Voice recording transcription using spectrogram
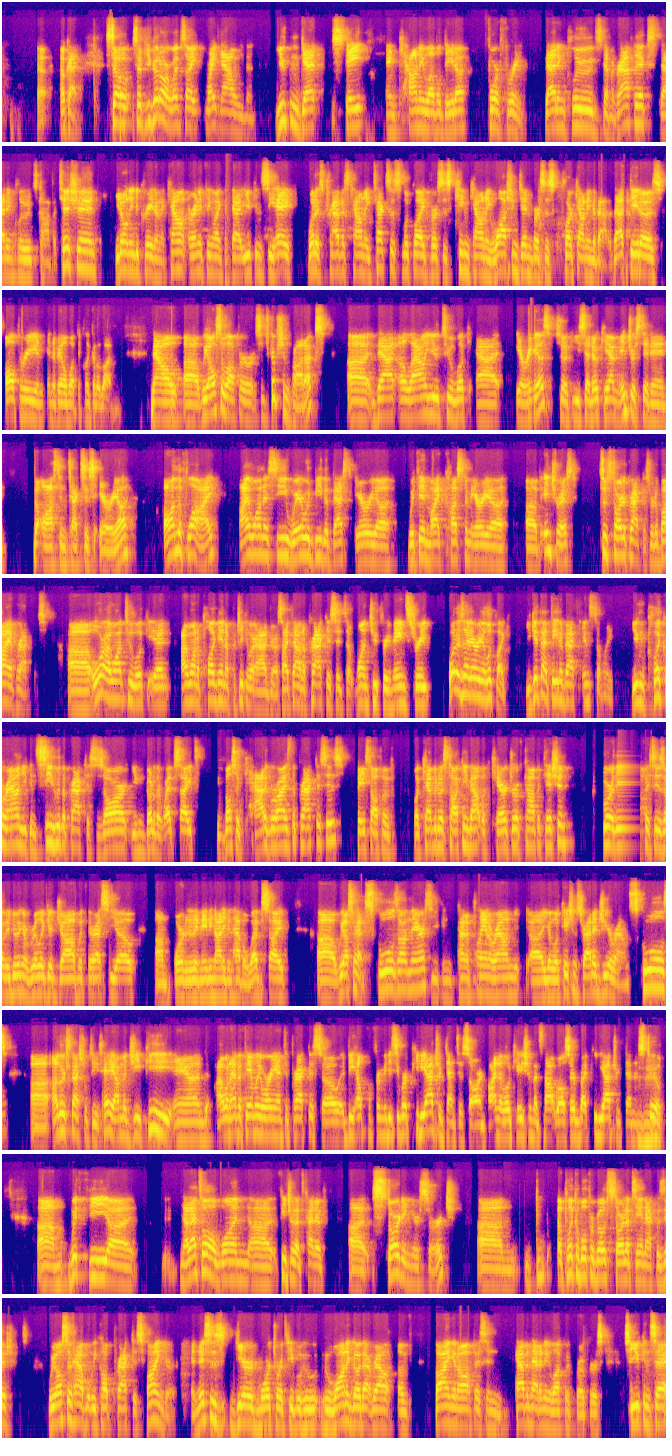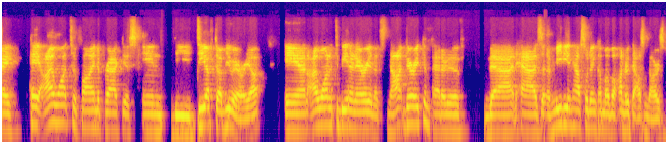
Yeah. Okay. So, so if you go to our website right now, even you can get state and county level data for free. That includes demographics, that includes competition. You don't need to create an account or anything like that. You can see, hey, what does Travis County, Texas look like versus King County, Washington versus Clark County, Nevada? That data is all free and, and available at the click of a button. Now, uh, we also offer subscription products uh, that allow you to look at areas. So if you said, okay, I'm interested in the Austin, Texas area, on the fly, I want to see where would be the best area within my custom area of interest to start a practice or to buy a practice. Uh, or I want to look at, I want to plug in a particular address. I found a practice, it's at 123 Main Street. What does that area look like? You get that data back instantly. You can click around, you can see who the practices are, you can go to their websites. We've also categorized the practices based off of what Kevin was talking about with character of competition. Who are the offices? Are they doing a really good job with their SEO? Um, or do they maybe not even have a website? Uh, we also have schools on there, so you can kind of plan around uh, your location strategy around schools. Uh, other specialties. Hey, I'm a GP and I want to have a family oriented practice. So it'd be helpful for me to see where pediatric dentists are and find a location that's not well served by pediatric dentists mm-hmm. too. Um, with the, uh, now that's all one uh, feature that's kind of uh, starting your search, um, applicable for both startups and acquisitions. We also have what we call Practice Finder. And this is geared more towards people who, who want to go that route of buying an office and haven't had any luck with brokers. So you can say, hey, I want to find a practice in the DFW area, and I want it to be in an area that's not very competitive, that has a median household income of $100,000 a year.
